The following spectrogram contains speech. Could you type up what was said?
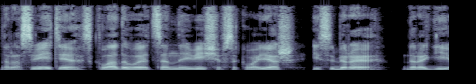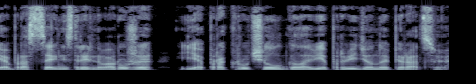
На рассвете, складывая ценные вещи в саквояж и собирая дорогие образцы огнестрельного оружия, я прокручивал в голове проведенную операцию.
